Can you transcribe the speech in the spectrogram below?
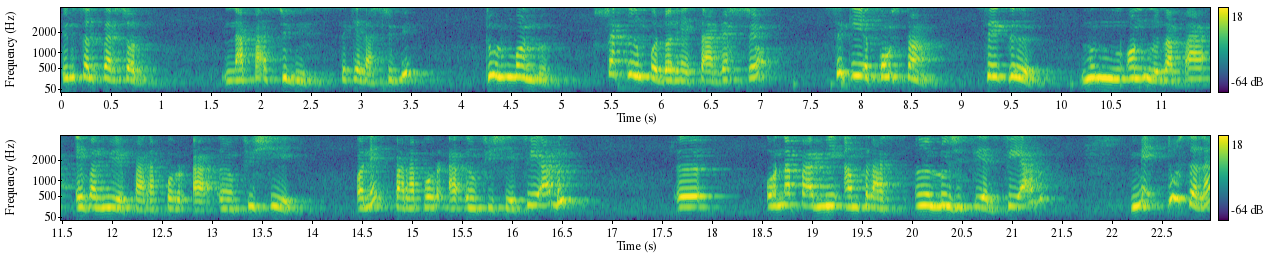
Une seule personne n'a pas subi ce qu'elle a subi. Tout le monde Chacun peut donner sa version. Ce qui est constant, c'est que nous, on ne nous a pas évalué par rapport à un fichier honnête, par rapport à un fichier fiable. Euh, on n'a pas mis en place un logiciel fiable. Mais tout cela,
